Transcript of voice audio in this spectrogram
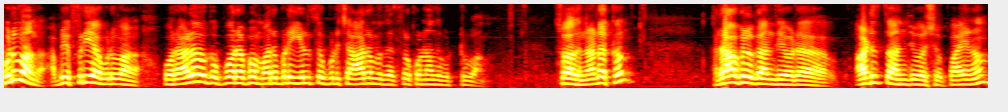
விடுவாங்க. அப்படியே ஃப்ரீயாக விடுவாங்க. ஒரு அளவுக்கு போகிறப்ப மறுபடியும் இழுத்து பிடிச்சி ஆரம்ப கொண்டாந்து விட்டுருவாங்க. ஸோ அது நடக்கும். ராகுல் காந்தியோட அடுத்த அஞ்சு வருஷ பயணம்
